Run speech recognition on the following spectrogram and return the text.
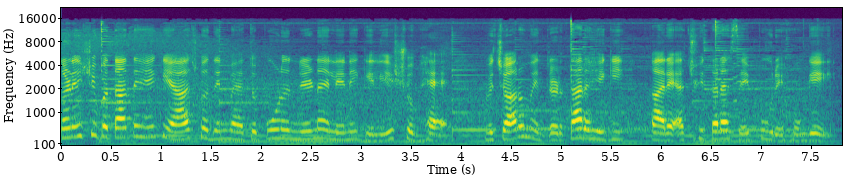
गणेश जी बताते हैं कि आज का दिन महत्वपूर्ण निर्णय लेने के लिए शुभ है। विचारों में दृढ़ता रहेगी, कार्य अच्छी तरह से पूरे होंगे।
